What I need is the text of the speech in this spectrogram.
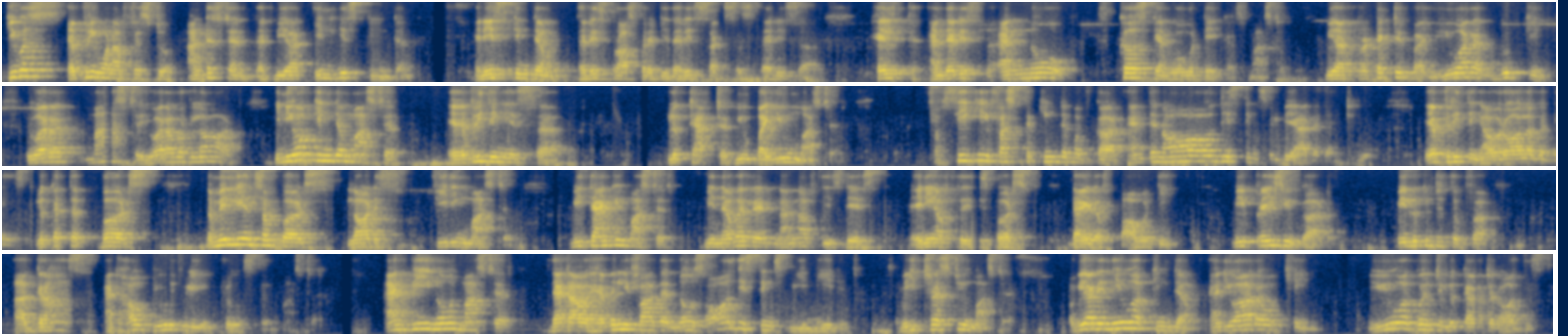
Give us, every one of us, to understand that we are in His kingdom. In His kingdom, there is prosperity, there is success, there is uh, health, and there is, and no curse can overtake us, Master. We are protected by you. You are a good king. You are a master. You are our Lord. In your kingdom, master, everything is uh, looked after you by you, master. So seek ye first the kingdom of God, and then all these things will be added unto you. Everything, our all our needs. Look at the birds, the millions of birds. Lord is feeding, master. We thank you, master. We never read none of these days. Any of these birds died of poverty we praise you, God. We look into the uh, grass and how beautifully you clothes them, Master. And we know, Master, that our Heavenly Father knows all these things we needed. We trust you, Master. We are in your kingdom and you are our King. You are going to look after all these things.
